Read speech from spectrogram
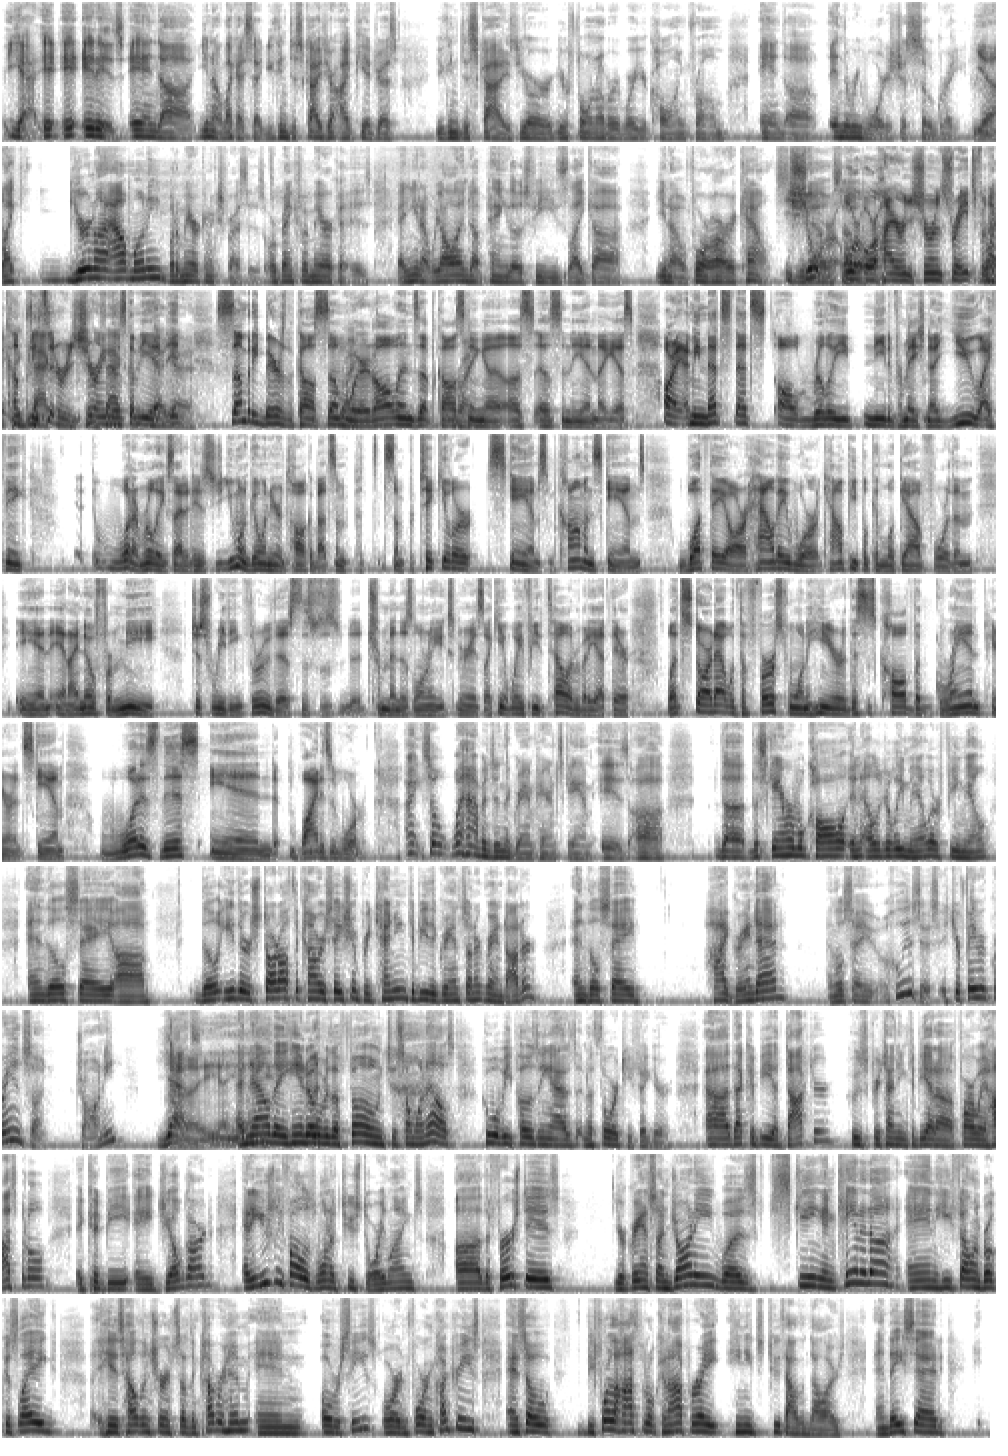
Yeah, it, it, it is. And, uh, you know, like I said, you can disguise your IP address. You can disguise your your phone number where you're calling from, and uh, and the reward is just so great. Yeah. like you're not out money, but American Express is or Bank of America is, and you know we all end up paying those fees like uh, you know for our accounts. Sure, know, so- or or higher insurance rates for the Right, companies that are exactly, insuring those exactly, companies. yeah, yeah. somebody bears the cost somewhere. Right. It all ends up costing uh, us us in the end, I guess. All right, I mean that's that's all really neat information. Now, you, I think, what I'm really excited is you want to go in here and talk about some some particular scams, some common scams, what they are, how they work, how people can look out for them, and and I know for me. Just reading through this, this was a tremendous learning experience. I can't wait for you to tell everybody out there. Let's start out with the first one here. This is called the grandparent scam. What is this and why does it work? All right. So what happens in the grandparent scam is uh, the the scammer will call an elderly male or female, and they'll say uh, they'll either start off the conversation pretending to be the grandson or granddaughter, and they'll say, "Hi, granddad," and they'll say, "Who is this? It's your favorite grandson, Johnny." Yes. Ay, ay, and now ay. they hand over the phone to someone else who will be posing as an authority figure. Uh, that could be a doctor who's pretending to be at a faraway hospital. It could be a jail guard. And it usually follows one of two storylines. Uh, the first is your grandson Johnny was skiing in Canada and he fell and broke his leg. His health insurance doesn't cover him in overseas or in foreign countries. And so before the hospital can operate, he needs $2,000. And they said,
